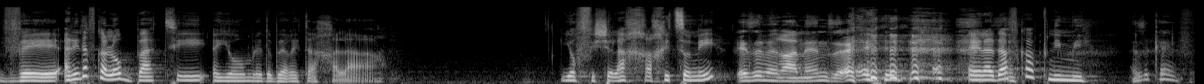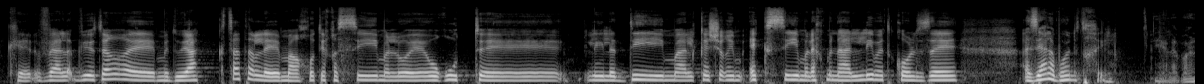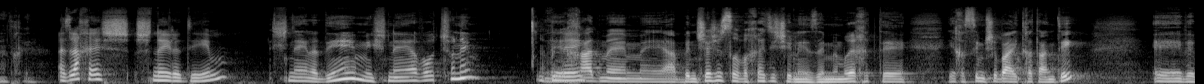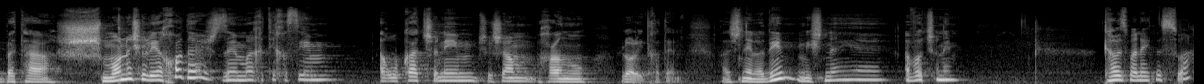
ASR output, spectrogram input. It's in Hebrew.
ואני דווקא לא באתי היום לדבר איתך על היופי שלך החיצוני. איזה מרענן זה. אלא דווקא הפנימי. איזה כיף. כן, ועל, ויותר אה, מדויק קצת על אה, מערכות יחסים, על אה, הורות לילדים, על קשר עם אקסים, על איך מנהלים את כל זה. אז יאללה, בואי נתחיל. יאללה, בואי נתחיל. אז לך יש שני ילדים. שני ילדים משני אבות שונים. בני? ואחד מהם, הבן 16 וחצי שלי, זה ממערכת יחסים שבה התחתנתי. ובת השמונה שלי החודש, זה מערכת יחסים ארוכת שנים, ששם בחרנו לא להתחתן. אז שני ילדים משני uh, אבות שונים. כמה זמן היית נשואה?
